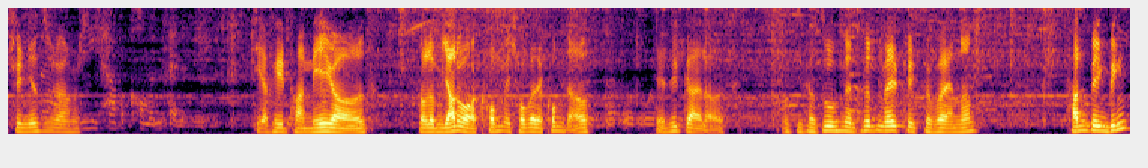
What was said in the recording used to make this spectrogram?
Chinesischer. Sieht auf jeden Fall mega aus. Soll im Januar kommen, ich hoffe, der kommt auch. Der sieht geil aus. Und sie versuchen den dritten Weltkrieg zu verändern. Fun Bing Bing.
